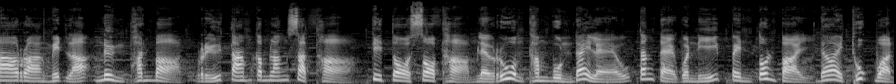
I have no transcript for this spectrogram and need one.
ตารางเม็ดละ 1,000 บาท หรือตามกำลังศรัทธา ติดต่อสอบถามและร่วมทำบุญได้แล้ว ตั้งแต่วันนี้เป็นต้นไปได้ทุกวัน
